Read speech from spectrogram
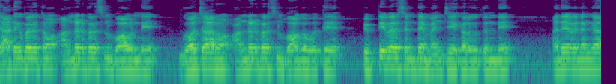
జాతక ఫలితం హండ్రెడ్ పర్సెంట్ బాగుండి గోచారం హండ్రెడ్ పర్సెంట్ బాగోపోతే ఫిఫ్టీ పర్సెంటే మంచి కలుగుతుంది. అదేవిధంగా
